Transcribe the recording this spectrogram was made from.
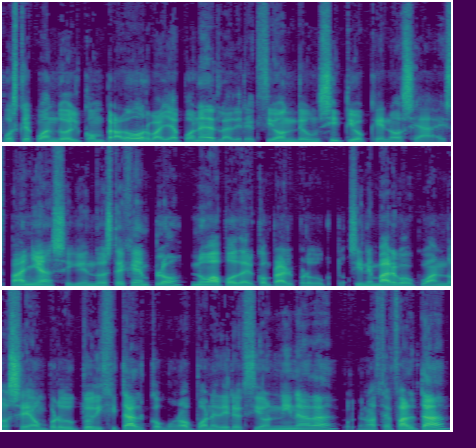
Pues que cuando el comprador vaya a poner la dirección de un sitio que no sea España, siguiendo este ejemplo, no va a poder comprar el producto. Sin embargo, cuando sea un producto digital, como no pone dirección ni nada, porque no hace falta,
